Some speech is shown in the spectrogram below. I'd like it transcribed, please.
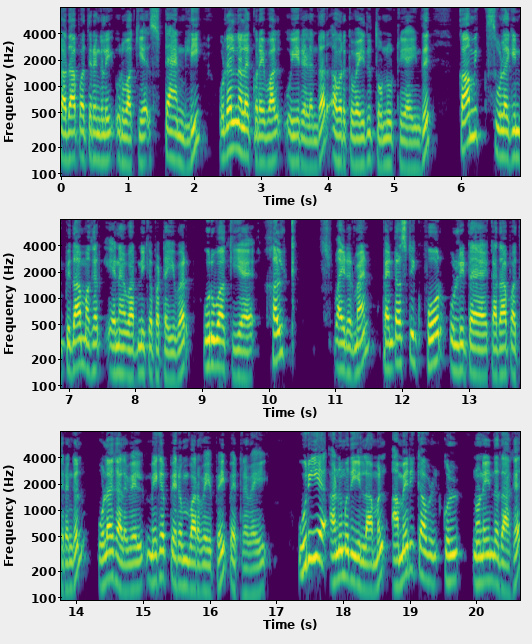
கதாபாத்திரங்களை உருவாக்கிய ஸ்டான்லி உடல்நலக்குறைவால் உயிரிழந்தார். அவருக்கு வயது தொன்னூற்றி ஐந்து. காமிக்ஸ் உலகின் பிதாமகர் என வர்ணிக்கப்பட்ட இவர் உருவாக்கிய ஹல்க் ஸ்பைடர்மேன் பென்டாஸ்டிக் போர் உள்ளிட்ட கதாபாத்திரங்கள் உலக அளவில் மிக பெரும் வரவேற்பை பெற்றவை. உரிய அனுமதி இல்லாமல் அமெரிக்காவிற்குள் நுழைந்ததாக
